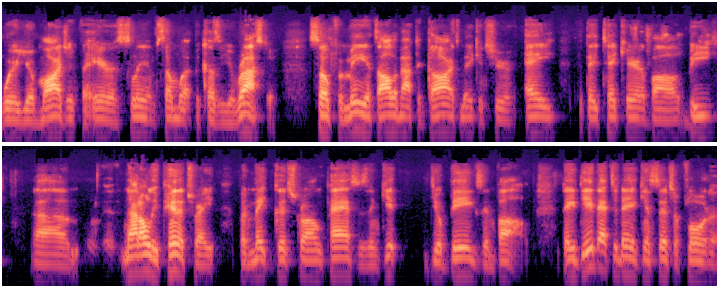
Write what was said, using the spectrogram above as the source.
where your margin for error is slim somewhat because of your roster. So for me, it's all about the guards making sure a that they take care of the ball, b um, not only penetrate but make good strong passes and get your bigs involved. They did that today against Central Florida.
